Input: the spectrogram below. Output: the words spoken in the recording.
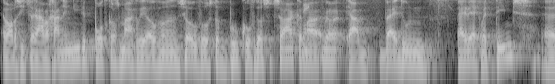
we hadden zoiets van, ja, we gaan nu niet een podcast maken weer over een zoveelste boek of dat soort zaken. Nee. Maar Nee. ja, wij doen, wij werken met teams. Eh,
